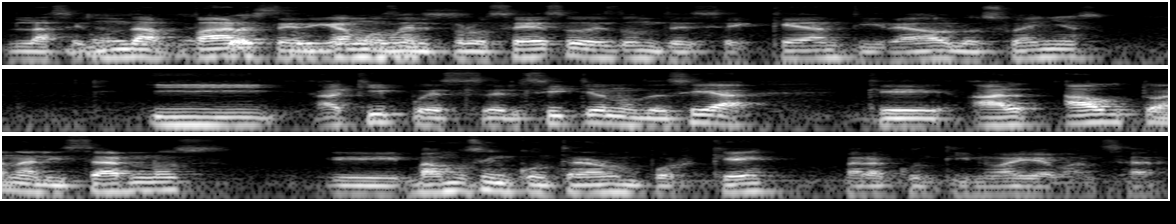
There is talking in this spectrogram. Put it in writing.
la segunda parte, digamos, del proceso es donde se quedan tirados los sueños. Y aquí, pues, el sitio nos decía que al autoanalizarnos eh, vamos a encontrar un porqué para continuar y avanzar.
